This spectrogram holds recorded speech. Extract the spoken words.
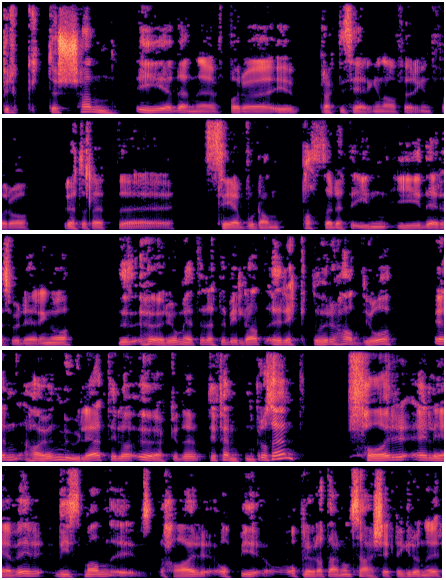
brukte skjønn i, å, i praktiseringen av føringen for å rett og slett eh, se hvordan passer dette inn i deres vurdering. Og det hører jo med til dette bildet at rektor en, har jo en mulighet til å øke det til 15% for elever hvis man eh, oppi, opplever at det er noen særskilte grunner.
